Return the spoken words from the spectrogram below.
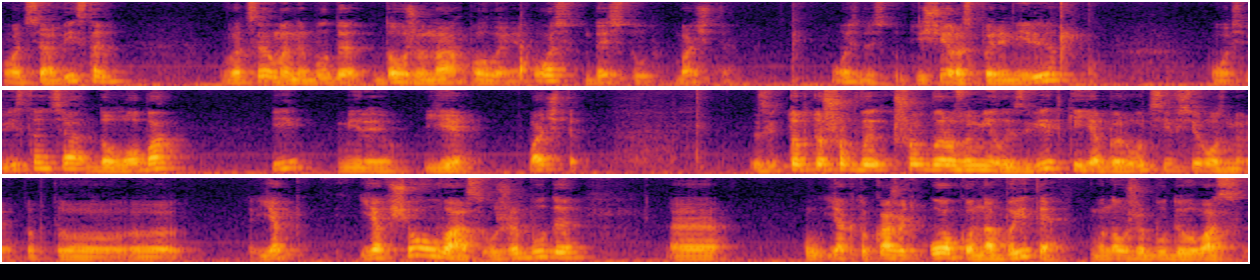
оця відстань, оце у мене буде довжина оленя. Ось десь тут. Бачите? Ось десь тут. І ще раз перемірюю. Ось відстань ця до лоба і міряю. Є. Бачите? Тобто, щоб ви, щоб ви розуміли, звідки я беру ці всі розміри. Тобто, е, як, якщо у вас вже буде, е, як то кажуть, око набите, воно вже буде у вас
